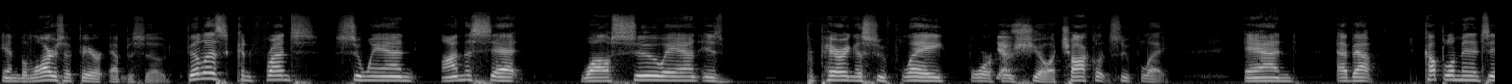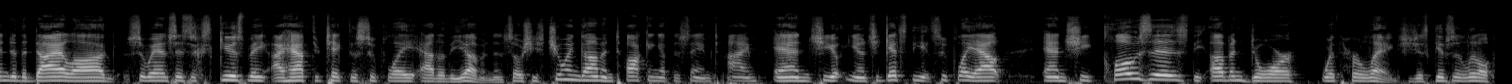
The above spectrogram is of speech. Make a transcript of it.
in the Lars Affair episode, Phyllis confronts Sue Ann on the set while Sue Ann is preparing a souffle for her show, a chocolate souffle. And about couple of minutes into the dialogue, Sue Ann says, Excuse me, I have to take the souffle out of the oven. And so she's chewing gum and talking at the same time. And she you know, she gets the souffle out and she closes the oven door with her leg. She just gives it a little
